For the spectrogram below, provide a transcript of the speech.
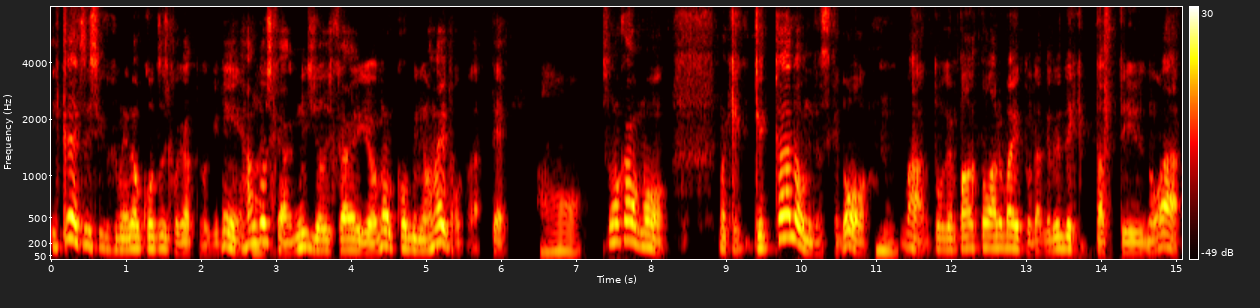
1ヶ月意識不明の交通事故にあった時に、半年間24時間営業のコンビニを離れたことがあって、おーその間も、まあ、け結果論ですけど、うん。まあ、当然パートアルバイトだけでできたっていうのは、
